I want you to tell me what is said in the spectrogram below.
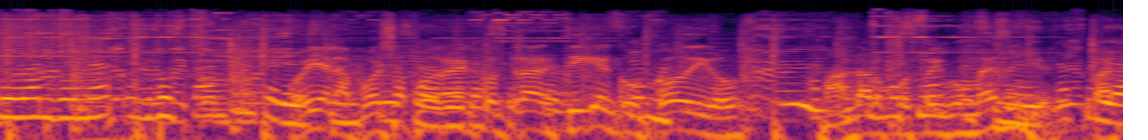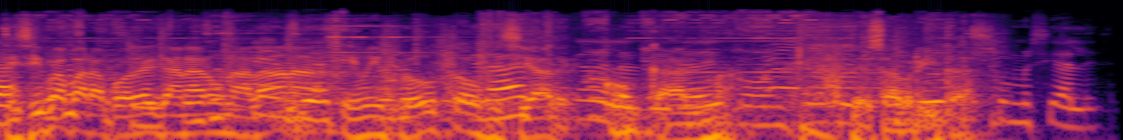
Duda alguna es bastante interesante. Oye, en la bolsa puedes encontrar el ticket con código. Mándalo por Facebook Messenger. Participa para poder ganar una lana y mis productos oficiales. Con calma. De sabritas. Comerciales.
